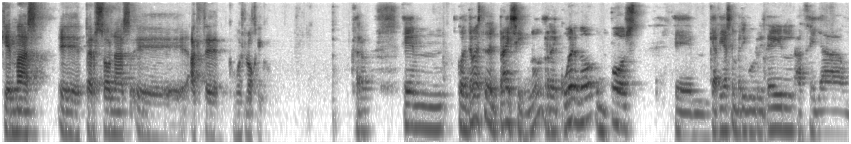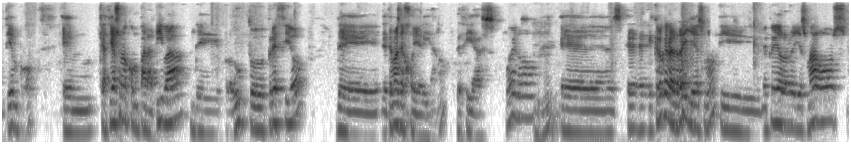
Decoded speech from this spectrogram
que más eh, personas acceden, como es lógico. Claro. Em, con el tema este del pricing, ¿no? Recuerdo un post que hacías en Very Good Retail hace ya un tiempo, que hacías una comparativa de producto, precio de, temas de joyería, ¿no? Decías, bueno, eh, eh, creo que era Reyes, ¿no? Y le he pedido a los Reyes Magos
